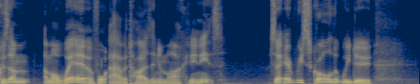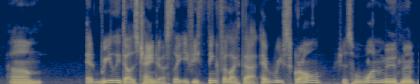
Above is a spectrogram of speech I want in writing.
Because I'm, I'm aware of what advertising and marketing is. So every scroll that we do, um, it really does change us. Like, if you think for like that, every scroll, just one movement,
